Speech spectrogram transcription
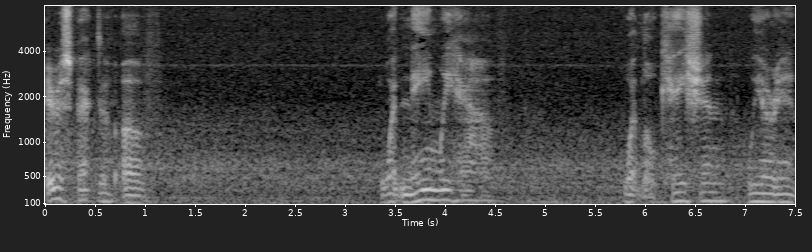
irrespective of what name we have, what location we are in,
